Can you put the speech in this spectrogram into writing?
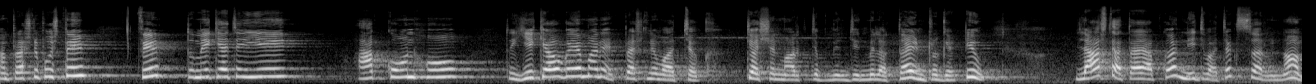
हम प्रश्न पूछते हैं, फिर तुम्हें क्या चाहिए? आप कौन हो? तो ये क्या हो गया हमारे प्रश्नवाचक। क्वेश्चन मार्क जब जिनमें लगता है इंट्रोगेटिव लास्ट आता है आपका निजवाचक सर्वनाम।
